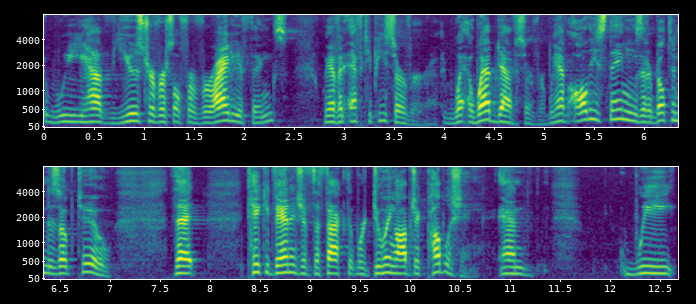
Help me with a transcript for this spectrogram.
We have used Traversal for a variety of things. We have an FTP server, a WebDAV server. We have all these things that are built into Zope 2 that take advantage of the fact that we're doing object publishing. And we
